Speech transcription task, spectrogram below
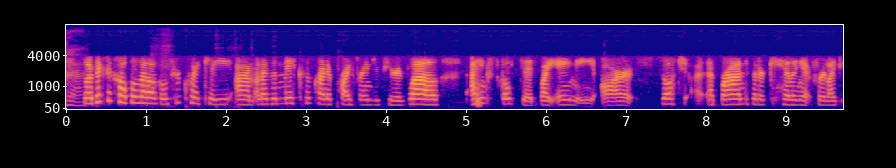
Yeah. So I picked a couple that I'll go through quickly, um, and I have a mix of kind of price ranges here as well. I think Sculpted by Aimee are such a- brand that are killing it for like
